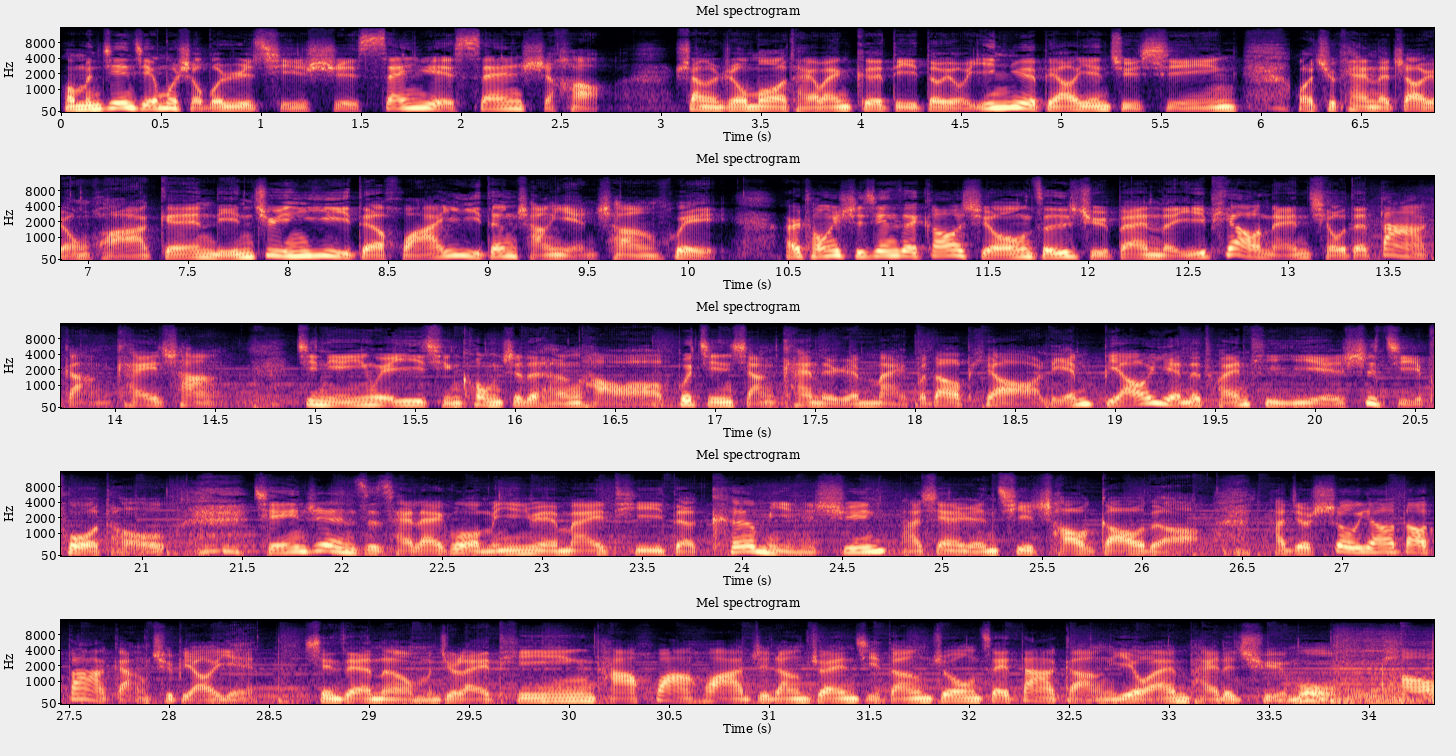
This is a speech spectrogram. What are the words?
我们今天节目首播日期是三月三十号。上个周末，台湾各地都有音乐表演举行。我去看了赵永华跟林俊逸的华裔登场演唱会，而同一时间在高雄则是举办了一票难求的大港开唱。今年因为疫情控制的很好哦，不仅想看的人买不到票，连表演的团体也是挤破头。前一阵子才来过我们音乐 MT 的柯敏勋，他现在人气超高的哦，他就受邀到大港去表演。现在呢，我们就来听听他画画这张专辑当中，在大港也有安排的曲目《抛》。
